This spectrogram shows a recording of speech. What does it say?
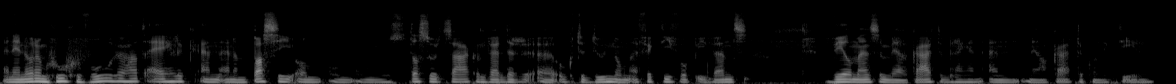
een enorm goed gevoel gehad eigenlijk en, en een passie om, om, om dat soort zaken verder uh, ook te doen, om effectief op events veel mensen bij elkaar te brengen en met elkaar te connecteren.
